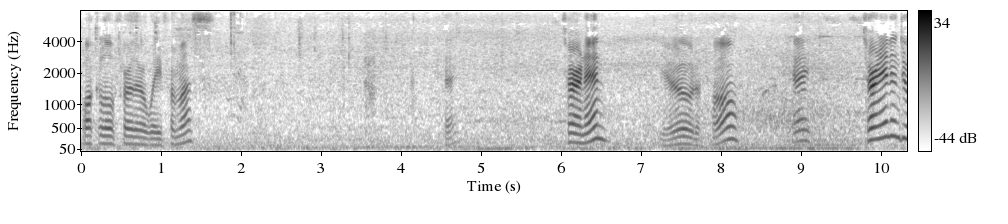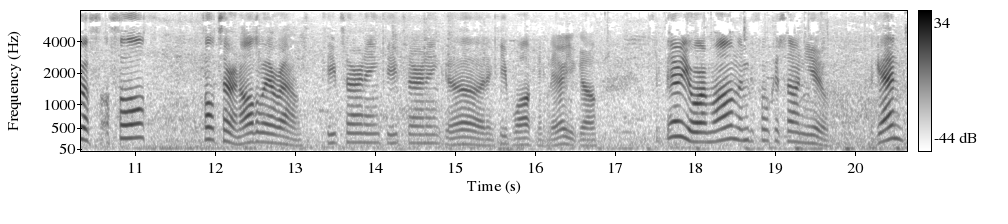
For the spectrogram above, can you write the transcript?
Walk a little further away from us. Okay. Turn in. Beautiful. Okay. Turn in and do a, a full, full turn all the way around. Keep turning, keep turning. Good. And keep walking. There you go. There you are, Mom. Let me focus on you. Again.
